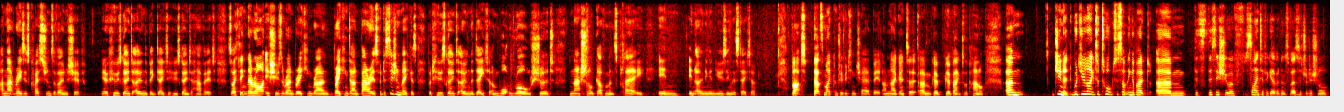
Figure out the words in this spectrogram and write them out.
and that raises questions of ownership. You know, who's going to own the big data? Who's going to have it? So I think there are issues around breaking, around breaking down barriers for decision makers, but who's going to own the data, and what role should national governments play in in owning and using this data? But that's my contributing chair bit. I'm now going to um, go, go back to the panel. Um, Gina, would you like to talk to something about um, this, this issue of scientific evidence versus traditional?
